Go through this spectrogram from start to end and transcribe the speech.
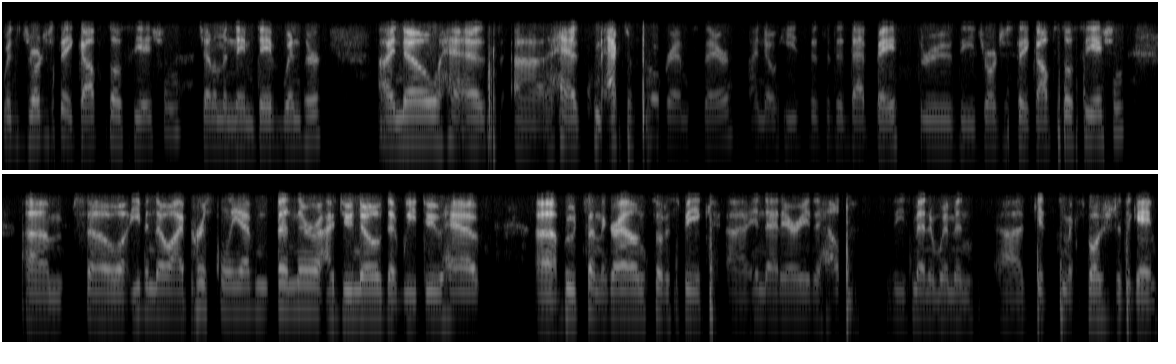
with the Georgia State Golf Association, a gentleman named Dave Windsor, I know has uh, had some active programs there. I know he's visited that base through the Georgia State Golf Association. Um, so even though I personally haven't been there, I do know that we do have uh, boots on the ground, so to speak, uh, in that area to help these men and women uh, get some exposure to the game.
